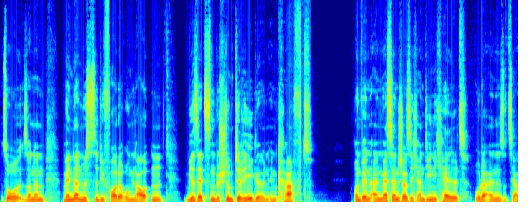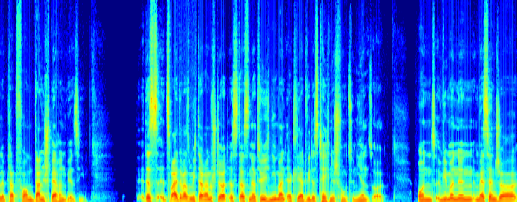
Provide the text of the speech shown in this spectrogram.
so, sondern wenn, dann müsste die Forderung lauten, wir setzen bestimmte Regeln in Kraft und wenn ein Messenger sich an die nicht hält oder eine soziale Plattform, dann sperren wir sie. Das Zweite, was mich daran stört, ist, dass natürlich niemand erklärt, wie das technisch funktionieren soll. Und wie man einen Messenger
